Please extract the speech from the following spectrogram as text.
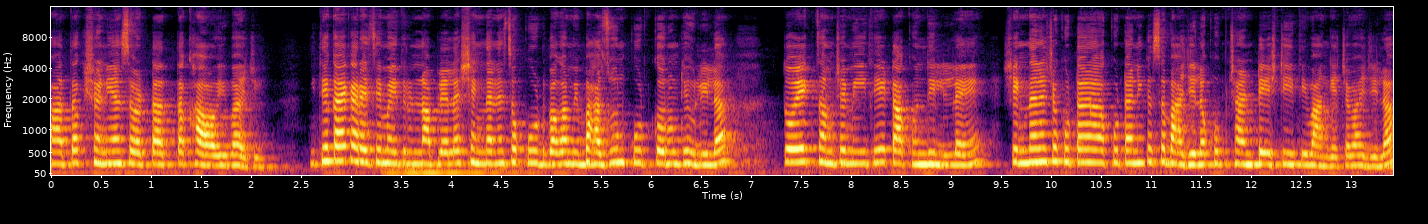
पाहता क्षणी असं वाटतं आत्ता खावावी भाजी. इथे काय करायचं आहे मैत्रिणींना आपल्याला शेंगदाण्याचं कूट बघा मी भाजून कूट करून ठेवलेला. तो एक चमचा मी इथे टाकून दिलेला आहे. शेंगदाण्याच्या कुटा कुटाने कसं भाजीला खूप छान टेस्ट येते वांग्याच्या भाजीला.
